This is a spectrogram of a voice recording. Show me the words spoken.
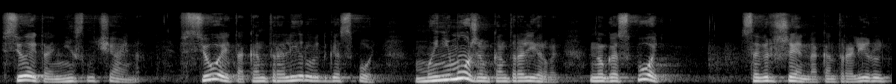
Все это не случайно. Все это контролирует Господь. Мы не можем контролировать, но Господь совершенно контролирует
